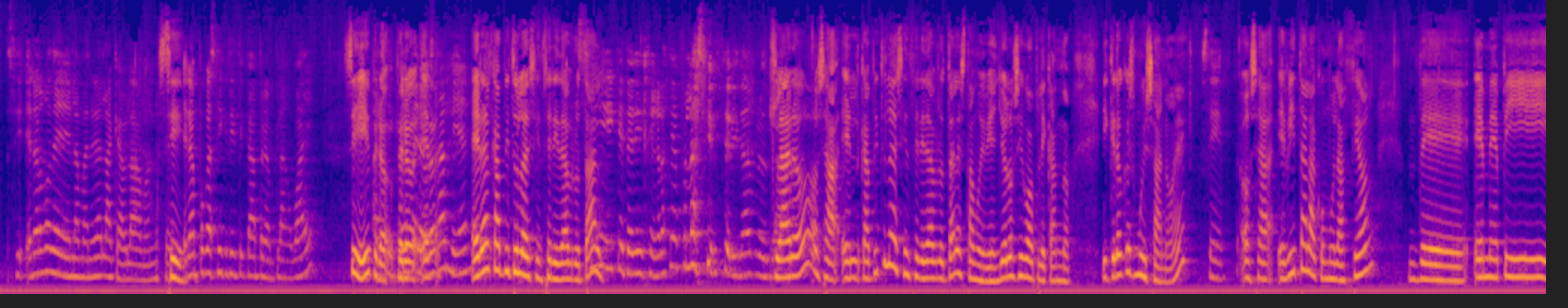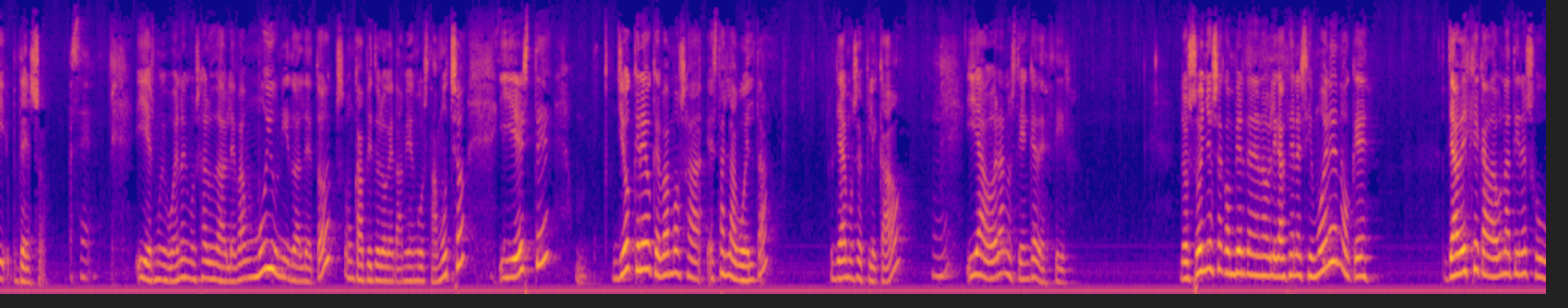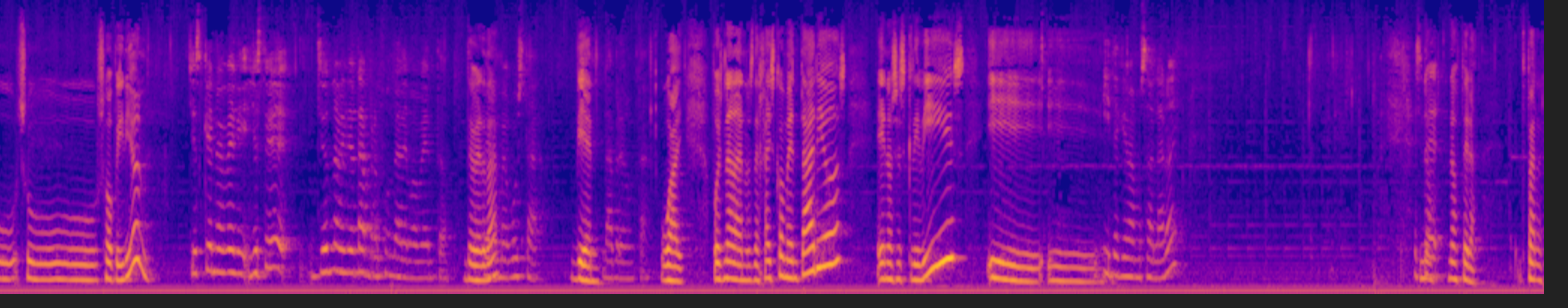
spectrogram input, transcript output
si era algo de la manera en la que hablábamos, no sé. Sí. Era un poco así crítica, pero en plan guay. Sí, pero, que, pero, pero era, era el capítulo de sinceridad brutal. Sí, que te dije, gracias por la sinceridad brutal. Claro, o sea, el capítulo de sinceridad brutal está muy bien. Yo lo sigo aplicando. Y creo que es muy sano, ¿eh? Sí, O sea, evita la acumulación de MPI de eso. sí. Y es muy bueno y muy saludable. Va muy unido al detox, un capítulo que también gusta mucho. Y este, yo creo que vamos a. Esta es la vuelta. Ya hemos explicado. Mm. Y ahora nos tienen que decir. ¿Los sueños se convierten en obligaciones y mueren o qué? Ya veis que cada una tiene su, su, su opinión. Yo es que no he venido, yo estoy, yo no he venido tan profunda de momento. ¿De verdad? Pero me gusta Bien, la pregunta. guay. Pues nada, nos dejáis comentarios, eh, nos escribís y, y- ¿Y de qué vamos a hablar hoy? No, Espera, no, espera. Para.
